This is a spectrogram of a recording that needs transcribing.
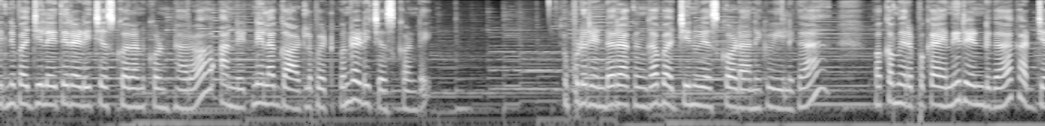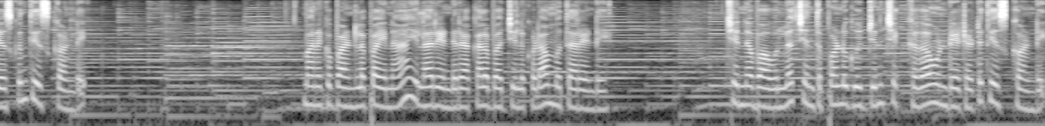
ఎన్ని బజ్జీలు అయితే రెడీ చేసుకోవాలనుకుంటున్నారో అన్నిటిని ఇలా ఘాట్లు పెట్టుకొని రెడీ చేసుకోండి. ఇప్పుడు రెండో రకంగా బజ్జీని వేసుకోవడానికి వీలుగా ఒక మిరపకాయని రెండుగా కట్ చేసుకుని తీసుకోండి. మనకు బండ్ల పైన ఇలా రెండు రకాల బజ్జీలు కూడా అమ్ముతారండి. చిన్న బౌల్లో చింతపండు గుజ్జుని చిక్కగా ఉండేటట్టు తీసుకోండి.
